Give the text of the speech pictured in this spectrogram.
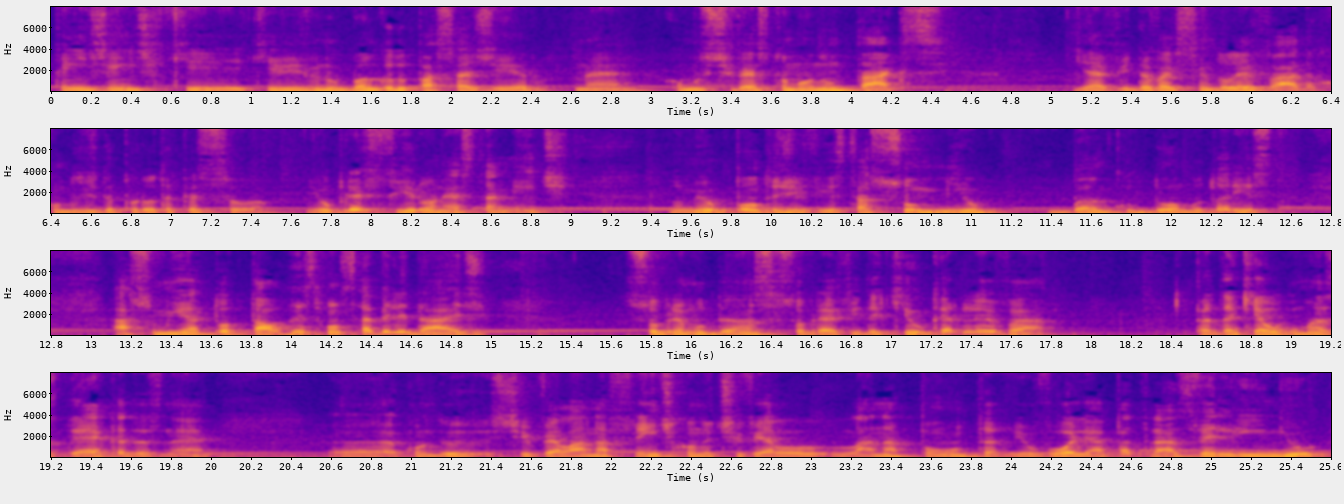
Tem gente que, que vive no banco do passageiro, né? Como se estivesse tomando um táxi e a vida vai sendo levada, conduzida por outra pessoa. Eu prefiro, honestamente, no meu ponto de vista, assumir o banco do motorista, assumir a total responsabilidade sobre a mudança, sobre a vida que eu quero levar. Para daqui a algumas décadas, né? Uh, quando eu estiver lá na frente, quando eu estiver lá na ponta, eu vou olhar para trás velhinho,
